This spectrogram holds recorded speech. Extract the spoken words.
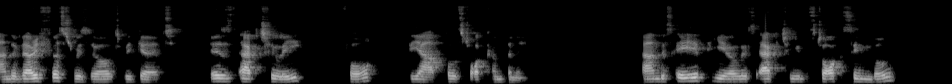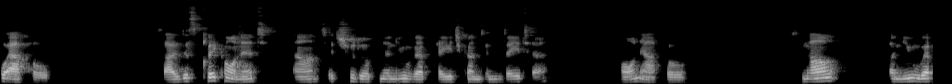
and the very first result we get is actually for the Apple stock company. And this AAPL is actually the stock symbol for Apple. So I'll just click on it and it should open a new web page containing data on Apple. So now a new web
